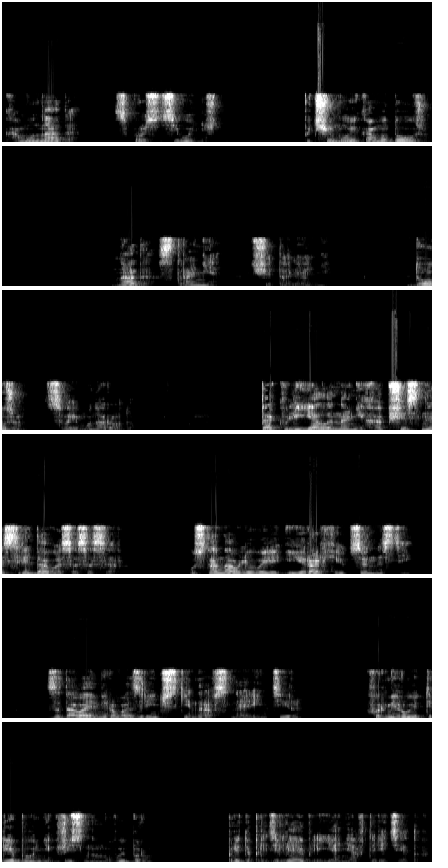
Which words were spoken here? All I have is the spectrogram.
Кому надо? Спросит сегодняшний. Почему и кому должен? Надо стране, считали они. Должен своему народу. Так влияла на них общественная среда в СССР, устанавливая иерархию ценностей, задавая мировоззренческие и нравственные ориентиры, формируя требования к жизненному выбору, предопределяя влияние авторитетов.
